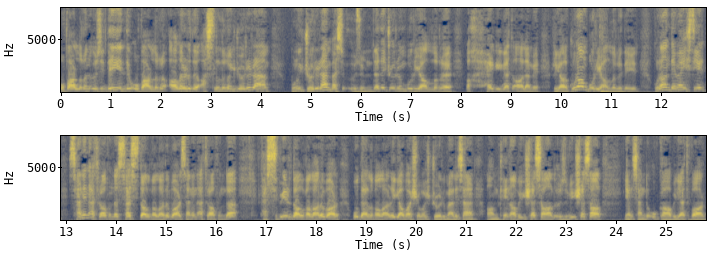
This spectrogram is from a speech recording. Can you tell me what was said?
O varlığın özü değildi. O varlığı alırdı. Aslılığın görürəm. Bunu görürəm, bəs özümdə də görün bu reallığı. Bax, həqiqət aləmi real. Quran bu reallığı deyir. Quran demək istəyir, sənin ətrafında səs dalğaları var, sənin ətrafında təsvir dalğaları var. O dalğaları yavaş-yavaş görməlisən. Antenavı işə sal, özünü işə sal. Yəni səndə o qabiliyyət var.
